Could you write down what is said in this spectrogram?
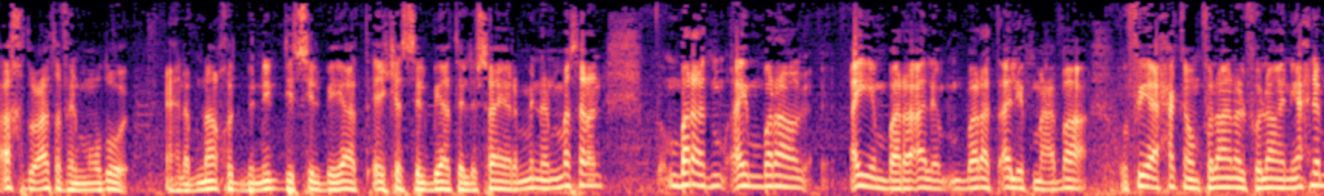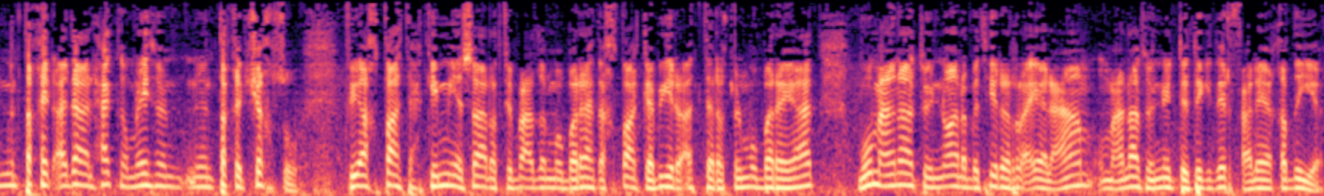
أخذ وعطى في الموضوع. إحنا بناخذ بندي السلبيات إيش السلبيات اللي صايرة؟ من مثلا مباراة أي مباراة أي مباراة مباراة ألف مع باء وفيها حكم فلان الفلاني. إحنا بننتقد أداء الحكم ليس ننتقد شخصه. في أخطاء تحكيمية صارت في بعض المباريات أخطاء كبيرة أثرت في المباريات. مو معناته إنه أنا بثير الرأي العام ومعناته إنه أنت تقدر ترفع عليه قضية.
